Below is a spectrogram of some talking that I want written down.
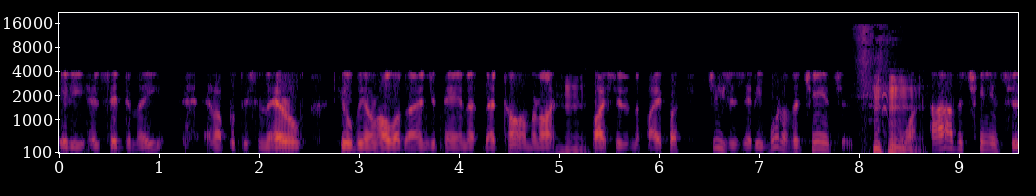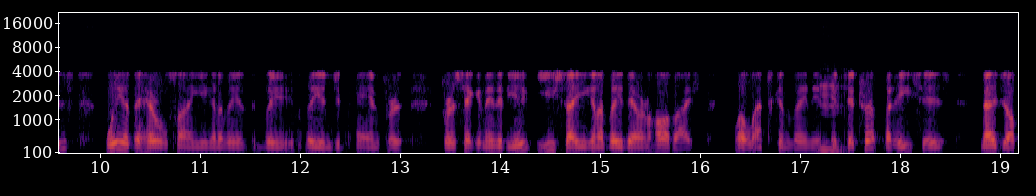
Eddie has said to me, and I put this in the Herald, he'll be on holiday in Japan at that time. And I, mm. I said in the paper, Jesus, Eddie, what are the chances? what are the chances? We at the Herald saying you're going to be, be, be in Japan for, for a second interview. You say you're going to be there on holidays. Well, that's convenient, mm. etc. But he says no job,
